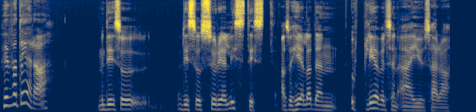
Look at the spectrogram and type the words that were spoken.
Hur var det då? Men det är så, det är så surrealistiskt, alltså hela den upplevelsen är ju så här,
